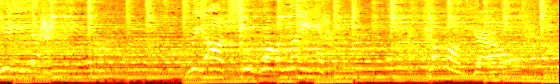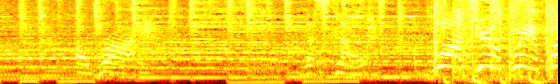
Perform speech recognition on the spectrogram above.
Yeah, we are Chihuahua. Come on, girl. All right, let's go. One, two, three, four.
